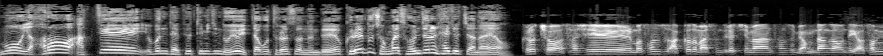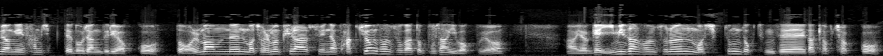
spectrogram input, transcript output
뭐 여러 악재 이번 대표팀이 지금 놓여 있다고 들었었는데요. 그래도 정말 선전을 해줬잖아요. 그렇죠. 사실 뭐 선수 아까도 말씀드렸지만 선수 명단 가운데 6명이 30대 노장들이었고 또 얼마 없는 뭐 젊은 피라 할 수 있는 곽주영 선수가 또 부상 입었고요. 어, 여기에 이미선 선수는 뭐 식중독 증세가 겹쳤고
